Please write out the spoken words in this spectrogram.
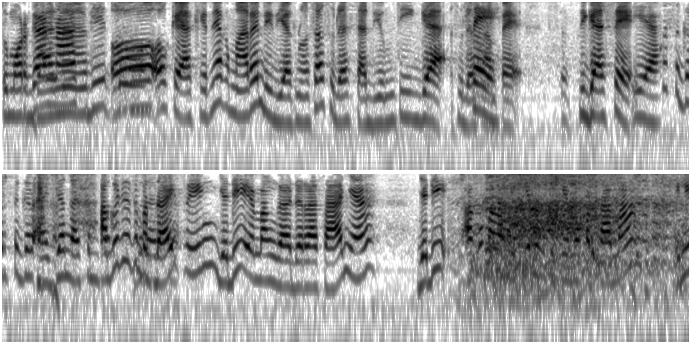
tumor ganas, ganas. gitu oh oke okay. akhirnya kemarin didiagnosa sudah stadium 3 sudah C. sampai 3C iya. aku seger-seger aja nggak sempat aku sih sempat diving jadi emang nggak ada rasanya jadi aku malah mikir untuk kemo pertama, ini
